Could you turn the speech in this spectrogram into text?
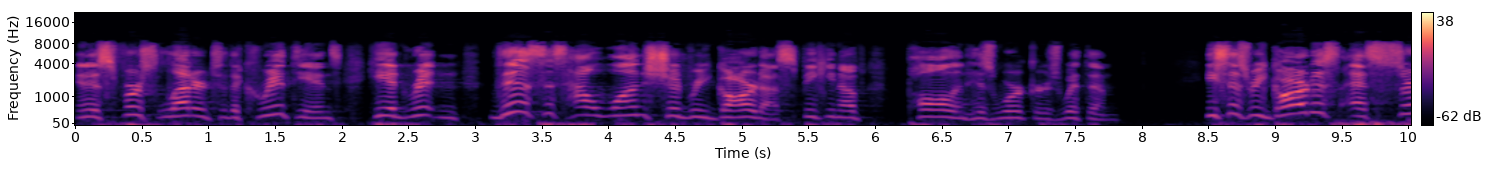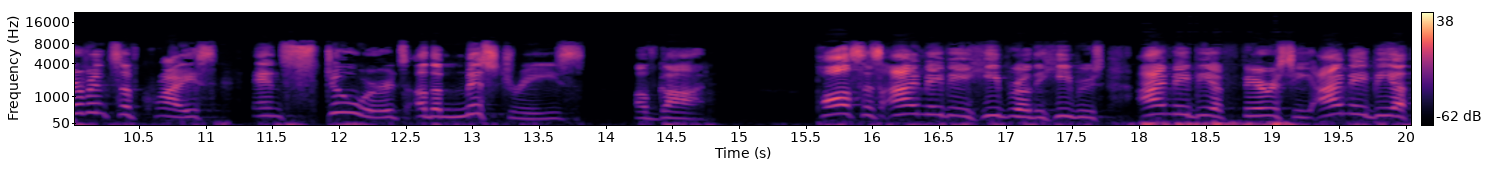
In his first letter to the Corinthians, he had written, This is how one should regard us, speaking of Paul and his workers with him. He says, Regard us as servants of Christ and stewards of the mysteries of God. Paul says, I may be a Hebrew of the Hebrews. I may be a Pharisee. I may be a,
